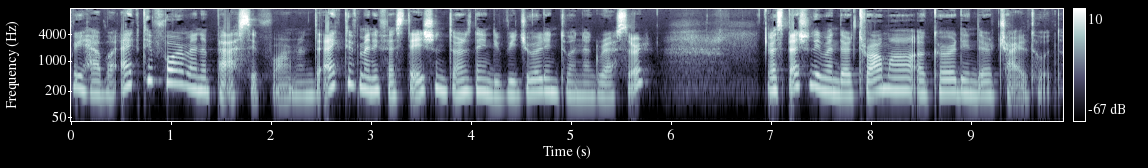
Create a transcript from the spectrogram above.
we have an active form and a passive form. And the active manifestation turns the individual into an aggressor, especially when their trauma occurred in their childhood.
